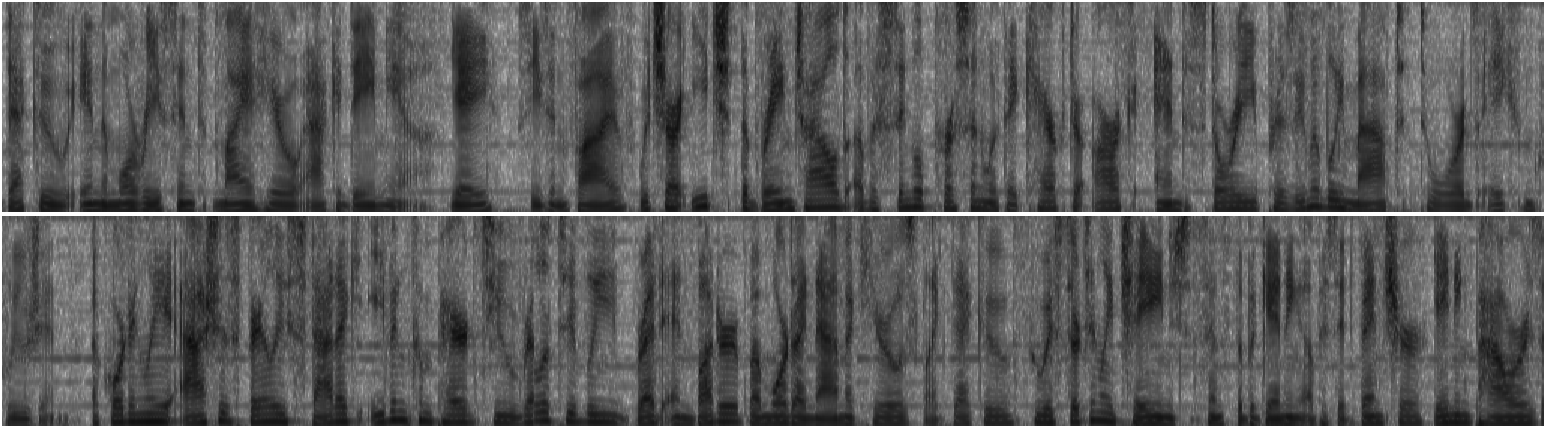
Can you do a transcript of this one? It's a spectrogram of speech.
Deku in the more recent My Hero Academia, yay, Season 5, which are each the brainchild of a single person with a character arc and story presumably mapped towards a conclusion. Accordingly, Ash is fairly static even compared to relatively bread and butter but more dynamic heroes like Deku, who has certainly changed since the beginning of his adventure, gaining powers,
